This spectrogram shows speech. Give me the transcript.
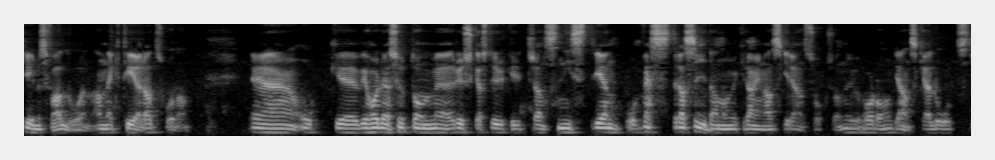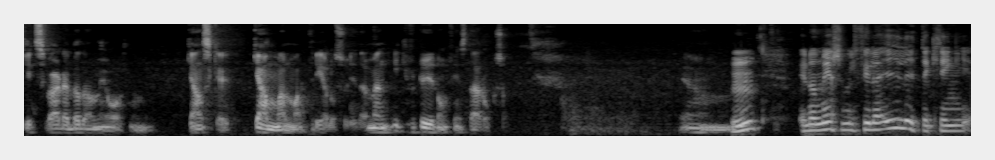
Krims fall, då, en annekterad sådan. Eh, och eh, vi har dessutom eh, ryska styrkor i Transnistrien på västra sidan om Ukrainas gräns också. Nu har de ganska lågt stridsvärde bedömer jag, ganska gammal materiel och så vidare, men icke förty, de finns där också. Ehm. Mm. Är det någon mer som vill fylla i lite kring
